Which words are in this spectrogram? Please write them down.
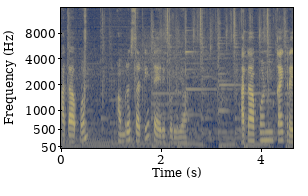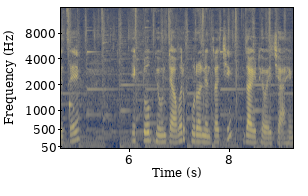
आता आपण आमरससाठी तयारी करूया. आता आपण काय करायचं आहे एक टोप घेऊन त्यावर पुरण यंत्राची जाळी ठेवायची आहे.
